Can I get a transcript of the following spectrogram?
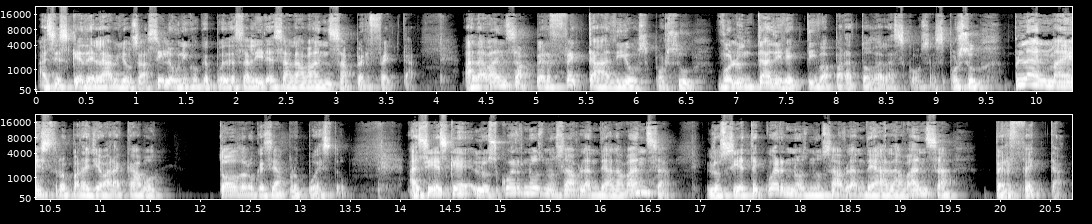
Así es que de labios así lo único que puede salir es alabanza perfecta. Alabanza perfecta a Dios por su voluntad directiva para todas las cosas, por su plan maestro para llevar a cabo todo lo que se ha propuesto. Así es que los cuernos nos hablan de alabanza, los siete cuernos nos hablan de alabanza perfecta.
